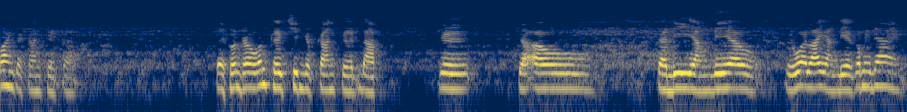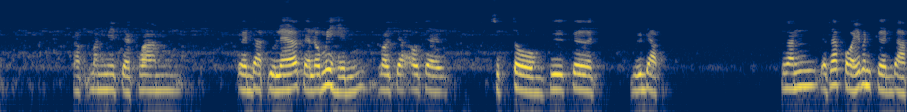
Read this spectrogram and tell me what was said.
ว่างจากการเกิดดับ แต่คนเรามันเคยชินกับการเกิดดับ คือจะเอาแต่ดีอย่างเดียว หรือว่าร้ายอย่างเดียวก็ไม่ได้ ครับมันมีแต่ความเกิดดับอยู่แล้ว แต่เราไม่เห็นเราจะเอาแต่สุดโต่งคือเกิดหรือดับฉะนั้นแต่ถ้าปล่อยให้มันเกิดดับ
